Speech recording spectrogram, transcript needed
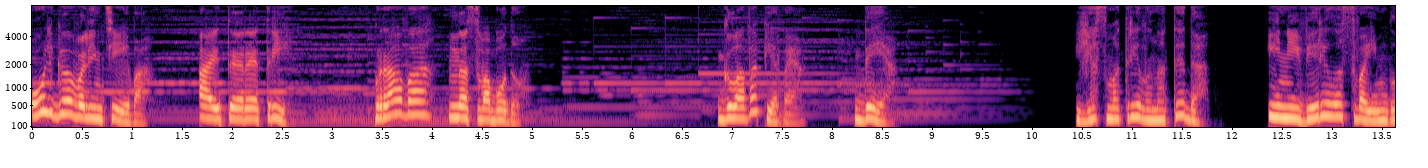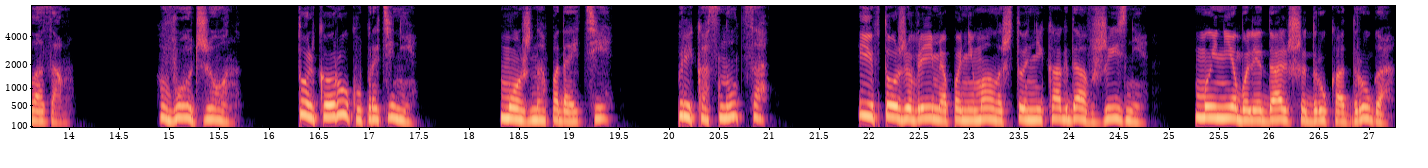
Ольга Валентеева. Айтере 3. Право на свободу. Глава первая. Дея. Я смотрела на Теда и не верила своим глазам. Вот же он. Только руку протяни. Можно подойти, прикоснуться. И в то же время понимала, что никогда в жизни мы не были дальше друг от друга,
